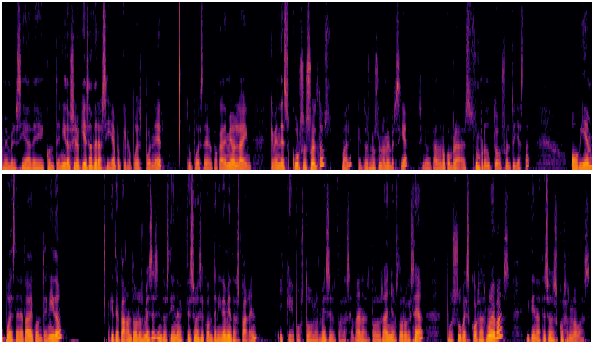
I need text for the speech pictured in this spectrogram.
membresía de contenido. Si lo quieres hacer así, ¿eh? porque lo puedes poner, tú puedes tener tu academia online que vendes cursos sueltos, ¿vale? Que entonces no es una membresía, sino que cada uno compra, es un producto suelto y ya está. O bien puedes tenerla de contenido que te pagan todos los meses, entonces tienen acceso a ese contenido mientras paguen. Y que pues todos los meses, todas las semanas, todos los años, todo lo que sea, pues subes cosas nuevas y tienen acceso a esas cosas nuevas.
